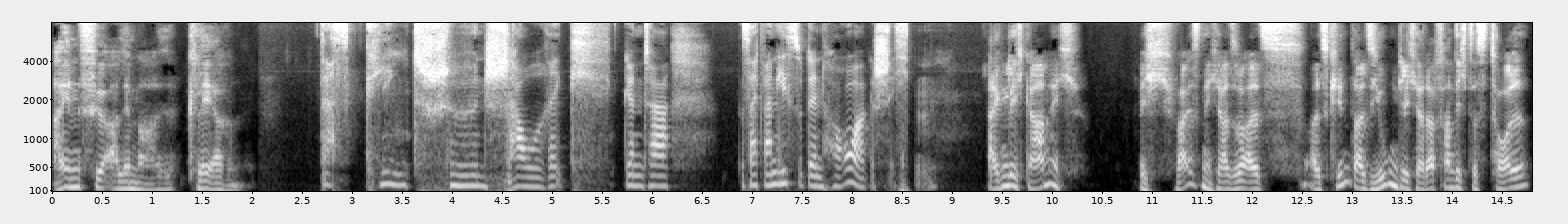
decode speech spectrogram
ein für allemal klären. Das klingt schön schaurig, Günther. Seit wann liest du denn Horrorgeschichten? Eigentlich gar nicht. Ich weiß nicht, also als, als Kind, als Jugendlicher, da fand ich das toll.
